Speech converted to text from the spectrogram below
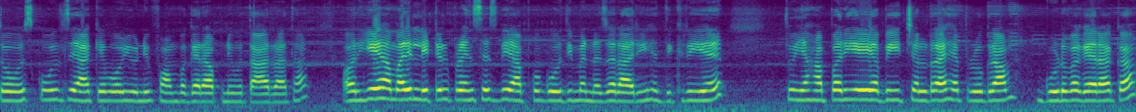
तो स्कूल से आके वो यूनिफॉर्म वगैरह अपने उतार रहा था। और ये हमारी लिटिल प्रिंसेस भी आपको गोदी में नज़र आ रही है, दिख रही है। तो यहाँ पर ये अभी चल रहा है प्रोग्राम गुड़ वगैरह का।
